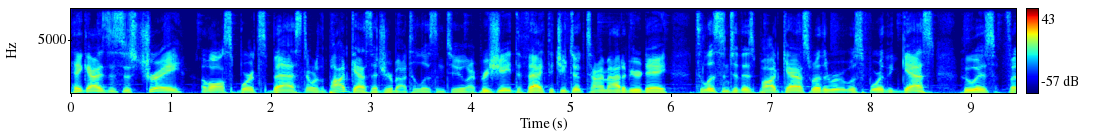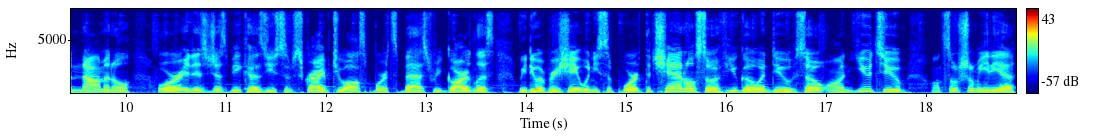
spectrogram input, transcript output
Hey guys, this is Trey of All Sports Best, or the podcast that you're about to listen to. I appreciate the fact that you took time out of your day to listen to this podcast, whether it was for the guest who is phenomenal, or it is just because you subscribe to All Sports Best. Regardless, we do appreciate when you support the channel. So if you go and do so on YouTube, on social media,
